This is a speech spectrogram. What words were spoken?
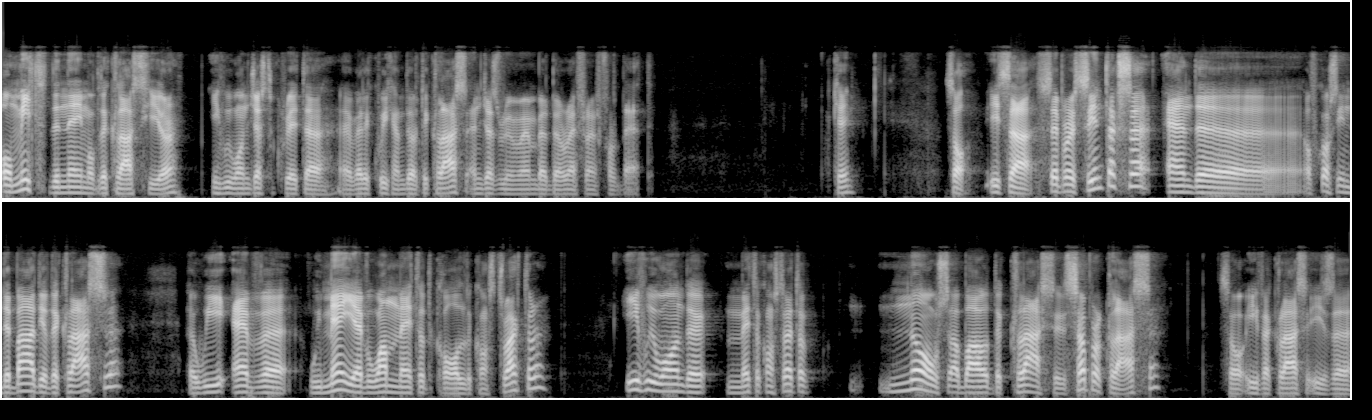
omit the name of the class here if we want just to create a, a very quick and dirty class and just remember the reference for that. Okay. So it's a separate syntax, and uh, of course, in the body of the class, uh, we have uh, we may have one method called constructor. If we want the method constructor knows about the class, the superclass, so if a class is uh,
